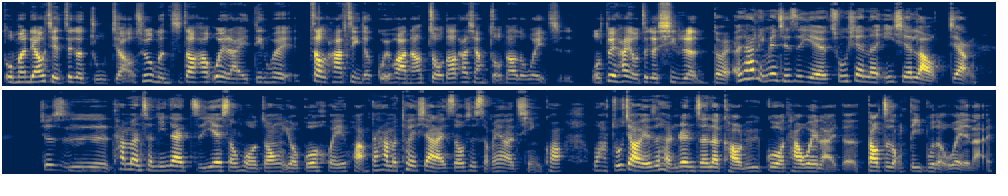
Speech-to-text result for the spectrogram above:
我们了解这个主角，所以我们知道他未来一定会照他自己的规划，然后走到他想走到的位置。我对他有这个信任。对，而且它里面其实也出现了一些老将。就是他们曾经在职业生活中有过辉煌，但他们退下来之后是什么样的情况？哇，主角也是很认真的考虑过他未来的到这种地步的未来，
